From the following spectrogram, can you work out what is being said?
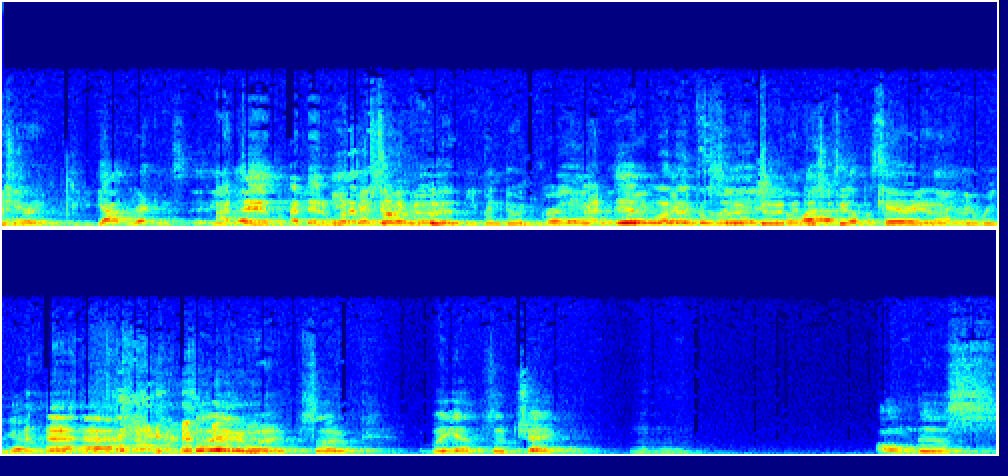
we masterate. go. You got reckons. Uh, you I did- I did one episode doing- good. You've been doing great. I did one episode good The and last just episode. carry Now over. here we go. so anyway, so, but yeah, so Jake, mm-hmm. on this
